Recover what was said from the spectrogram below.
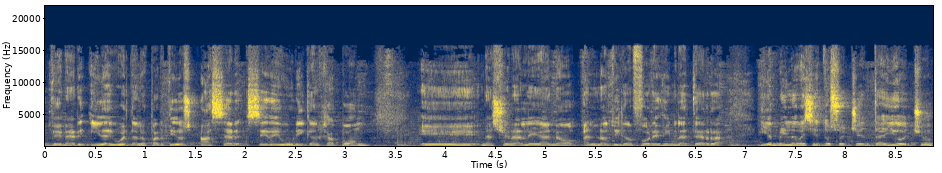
tener ida y vuelta en los partidos a ser sede única en Japón, eh, Nacional le ganó al Nottingham Forest de Inglaterra y en 1988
